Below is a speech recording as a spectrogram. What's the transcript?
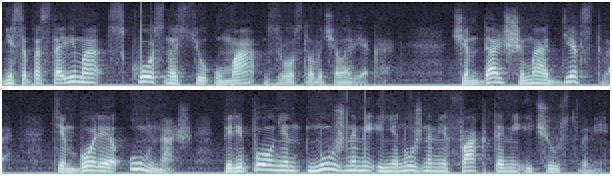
несопоставима с косностью ума взрослого человека. Чем дальше мы от детства, тем более ум наш переполнен нужными и ненужными фактами и чувствами,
